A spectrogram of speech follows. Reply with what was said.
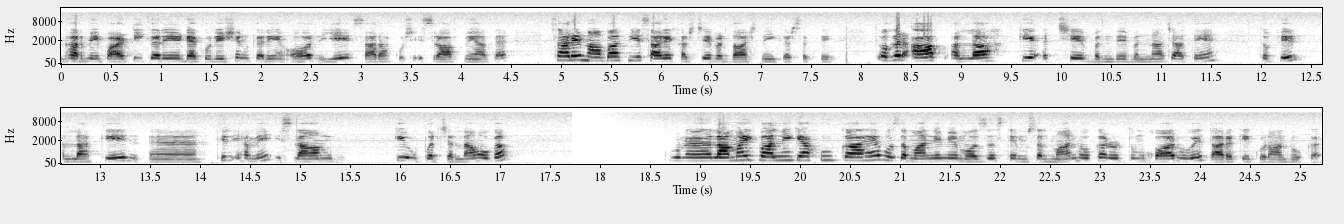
घर में पार्टी करें, डेकोरेशन करें और ये सारा कुछ इसराफ में आता है। सारे माँ बाप ये सारे खर्चे बर्दाश्त नहीं कर सकते। तो अगर आप अल्लाह के अच्छे बंदे बनना चाहते हैं तो फिर अल्लाह के फिर हमें इस्लाम के ऊपर चलना होगा। लामा इकबाल ने क्या खूब कहा है? वो ज़माने में मोजस थे, मुसलमान होकर और तुम ख्वार हुए, तारक कुरान होकर।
